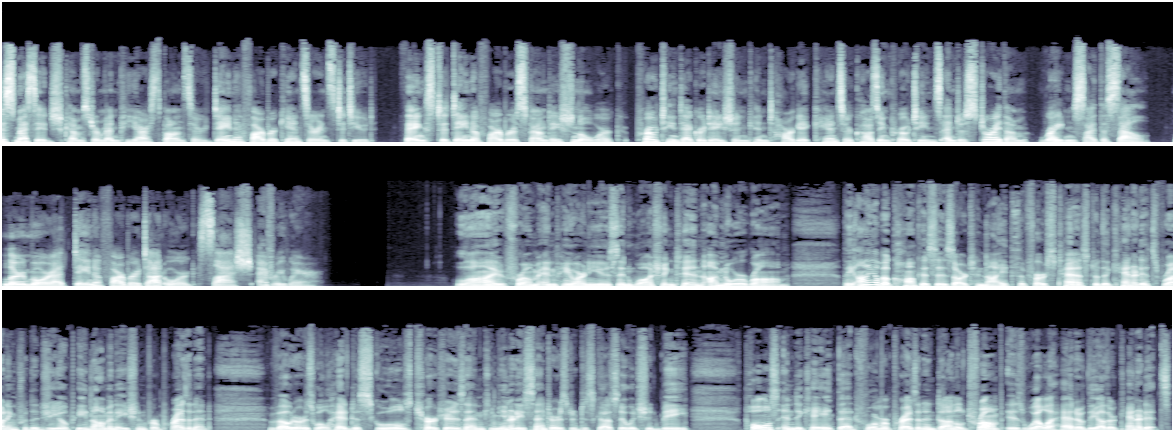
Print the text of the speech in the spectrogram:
This message comes from NPR sponsor Dana Farber Cancer Institute. Thanks to Dana Farber's foundational work, protein degradation can target cancer causing proteins and destroy them right inside the cell. Learn more at danafarber.org/slash everywhere. Live from NPR News in Washington, I'm Nora Raum. The Iowa caucuses are tonight, the first test of the candidates running for the GOP nomination for president. Voters will head to schools, churches, and community centers to discuss who it should be. Polls indicate that former President Donald Trump is well ahead of the other candidates.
